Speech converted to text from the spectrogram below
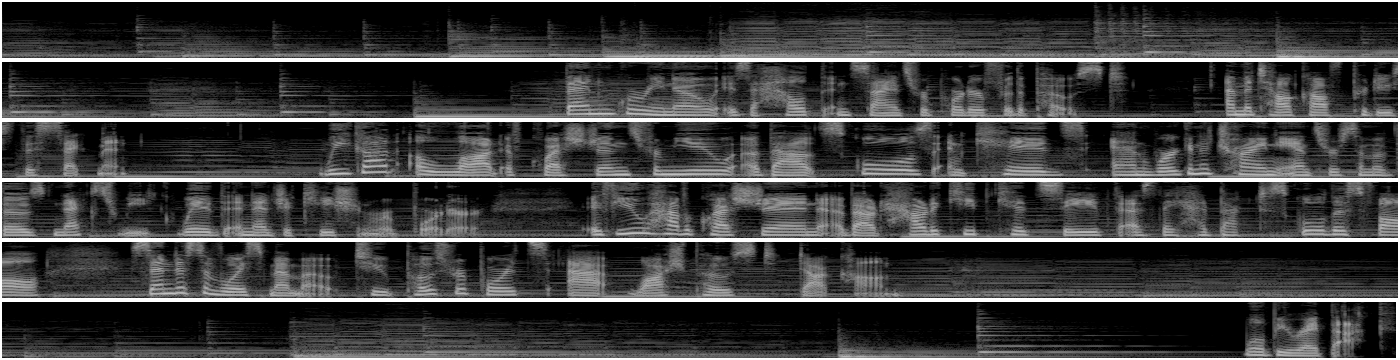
Ben Guarino is a health and science reporter for The Post. Emma Talkoff produced this segment. We got a lot of questions from you about schools and kids, and we're going to try and answer some of those next week with an education reporter. If you have a question about how to keep kids safe as they head back to school this fall, send us a voice memo to postreports at washpost.com. We'll be right back.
